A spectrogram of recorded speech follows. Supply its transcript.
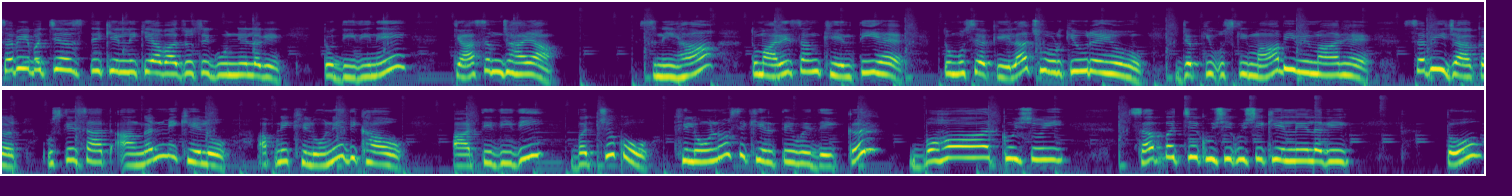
सभी बच्चे हँसते खेलने की आवाजों से गूंजने लगे। तो दीदी ने क्या समझाया? स्नेहा, तुम्हारे संग खेलती है। तुम उसे अकेला छोड़ क्यों रहे हो? जबकि उसकी माँ भी बीमार है। सभी जाकर उसके साथ आँगन में खेलो, अपने खिलौने दिखाओ। आरती दीदी बच्चों को खिलौनों से खेलते हुए देखकर बहुत खुश हुई। सब बच्चे खुशी खुशी खेलने लगे। तो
